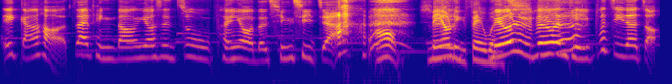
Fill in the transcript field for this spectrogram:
哎刚好在屏东又是住朋友的亲戚家，哦，oh, 没有旅费问题，没有旅费问题，不急着走。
